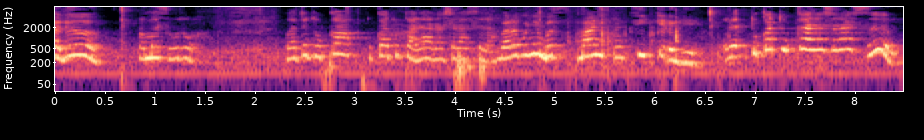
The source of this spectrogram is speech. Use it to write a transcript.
Ada? Mama suruh. Lepas tu tukar, tukar-tukar lah rasa-rasa lah. Barang punya banyak sikit lagi. Tukar-tukar rasa-rasa.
